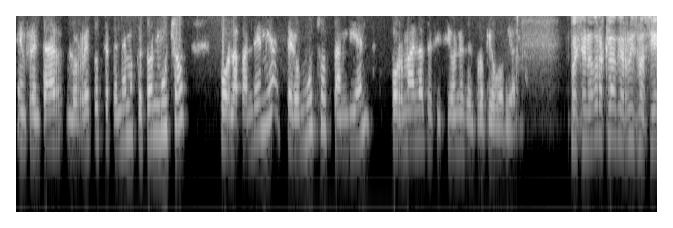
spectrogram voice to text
enfrentar los retos que tenemos, que son muchos por la pandemia, pero muchos también por malas decisiones del propio gobierno. Pues senadora Claudia Ruiz Macié,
